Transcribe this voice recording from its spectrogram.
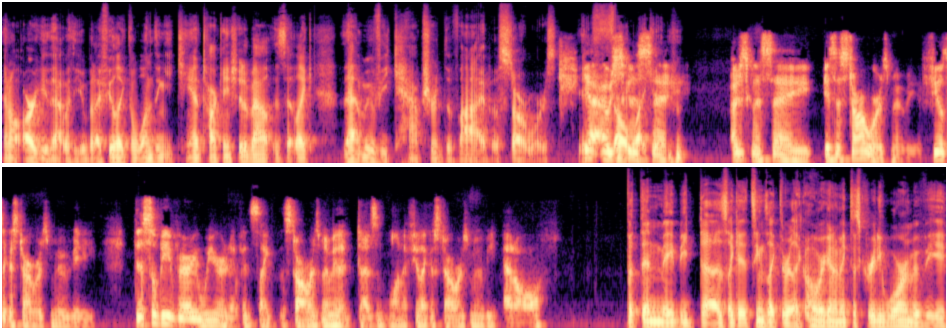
and I'll argue that with you. But I feel like the one thing you can't talk any shit about is that like that movie captured the vibe of Star Wars. It yeah, I was just gonna like say. I was just gonna say it's a Star Wars movie. It feels like a Star Wars movie. This will be very weird if it's like the Star Wars movie that doesn't want to feel like a Star Wars movie at all. But then maybe does. Like it seems like they were like, oh, we're gonna make this greedy war movie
